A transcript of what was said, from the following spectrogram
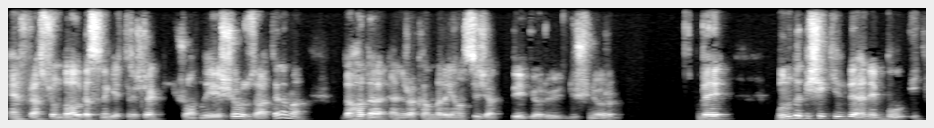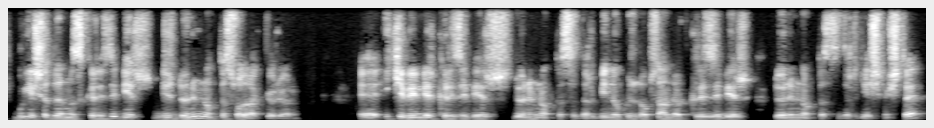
enflasyon dalgasını getirecek. Şu anda yaşıyoruz zaten ama daha da yani rakamlara yansıyacak diye görü, düşünüyorum. Ve bunu da bir şekilde hani bu bu yaşadığımız krizi bir bir dönüm noktası olarak görüyorum. E, 2001 krizi bir dönüm noktasıdır. 1994 krizi bir dönüm noktasıdır geçmişte.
